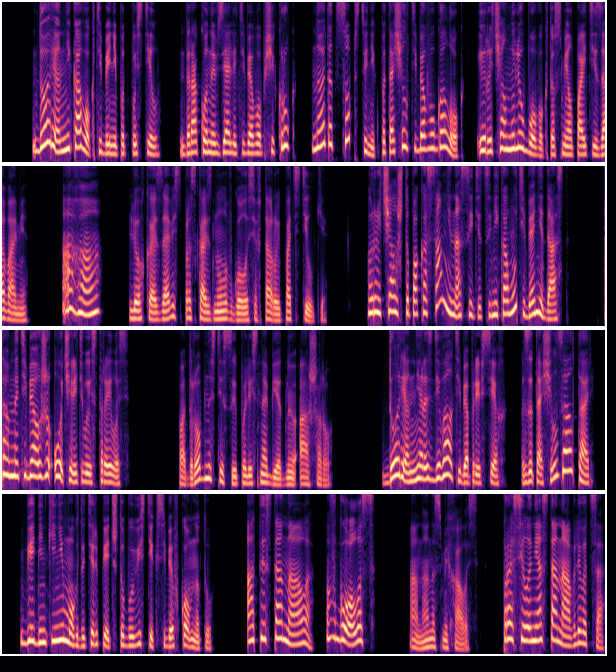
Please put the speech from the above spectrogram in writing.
«Дориан никого к тебе не подпустил. Драконы взяли тебя в общий круг, но этот собственник потащил тебя в уголок и рычал на любого, кто смел пойти за вами. Ага. Легкая зависть проскользнула в голосе второй подстилки. Рычал, что пока сам не насытится, никому тебя не даст. Там на тебя уже очередь выстроилась. Подробности сыпались на бедную Ашару. Дориан не раздевал тебя при всех, затащил за алтарь. Бедненький не мог дотерпеть, чтобы увести к себе в комнату. А ты стонала, в голос. Она насмехалась. Просила не останавливаться.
